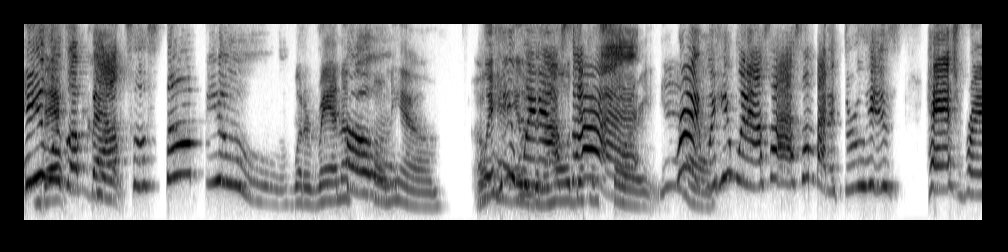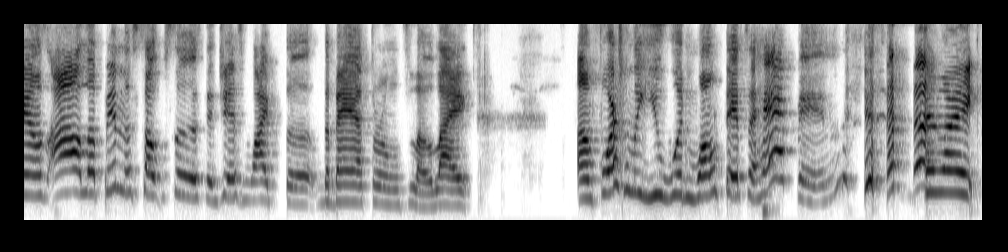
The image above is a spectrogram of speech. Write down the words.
He was about cook- to stump you. would have ran up So, on him. When he okay, went been a whole different outside. Yeah. Right. When he went outside, somebody threw his hash browns all up in the soap suds that just wiped the, the bathroom floor. Like, unfortunately, you wouldn't want that to happen. And like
